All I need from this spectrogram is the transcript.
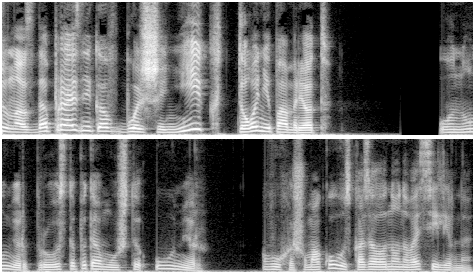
у нас до праздников больше никто не помрет!» «Он умер просто потому, что умер», — в ухо Шумакову сказала Нона Васильевна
